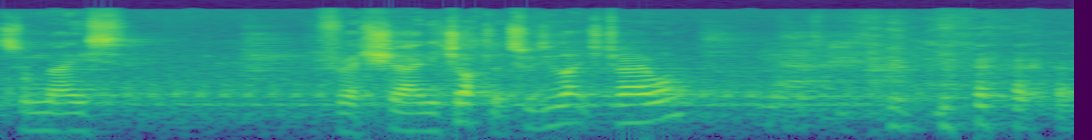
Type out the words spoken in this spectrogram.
some nice fresh shiny chocolates. Would you like to try one?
